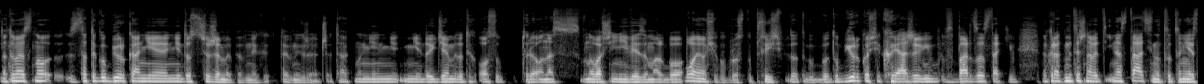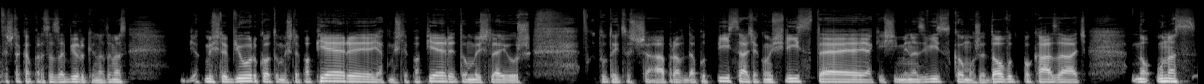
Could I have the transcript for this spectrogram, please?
Natomiast no, za tego biurka nie, nie dostrzeżemy pewnych, pewnych rzeczy, tak? No, nie, nie, nie dojdziemy do tych osób, które o nas no właśnie nie wiedzą albo boją się po prostu przyjść do tego, bo to biurko się kojarzy mi bardzo z takim, no akurat my też nawet i na stacji, no to to nie jest też taka praca za biurkiem, natomiast jak myślę biurko, to myślę papiery, jak myślę papiery, to myślę już tutaj coś trzeba, prawda, podpisać, jakąś listę, jakieś imię, nazwisko, może dowód pokazać. No u nas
